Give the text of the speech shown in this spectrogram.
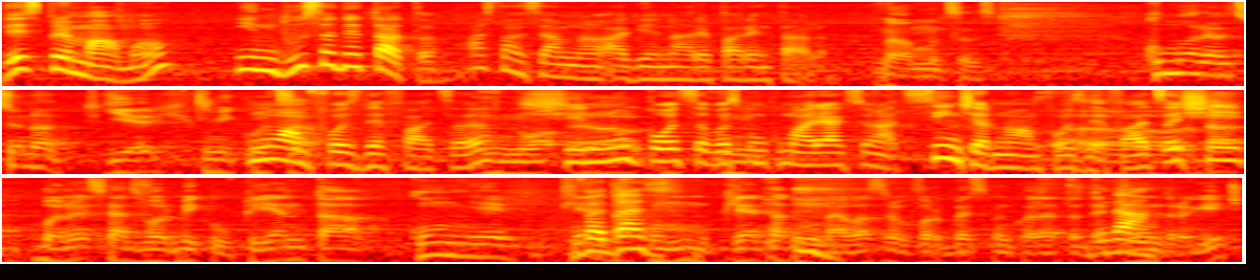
despre mamă, indusă de tată. Asta înseamnă alienare parentală. Nu am înțeles. Cum a reacționat ieri micuța? Nu am fost de față nu, și uh, nu pot să vă spun cum a reacționat. Sincer, nu am fost de față uh, și... Da, bănuiesc că ați vorbit cu clienta. Cum e clienta, dați... cum clienta dumneavoastră, vorbesc încă o dată de da. Drăghici,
